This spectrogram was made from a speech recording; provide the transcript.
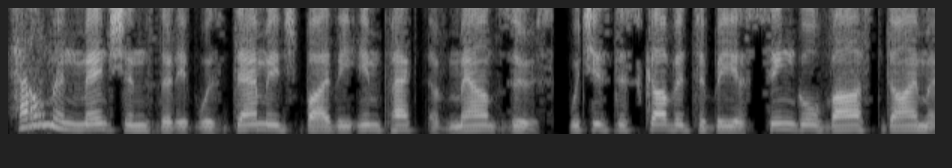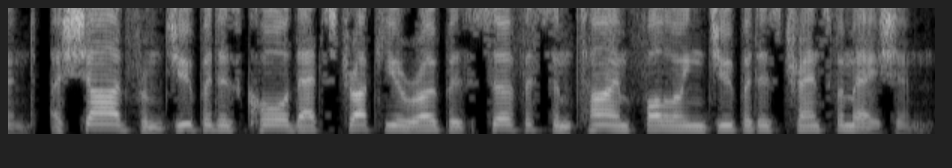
Halman mentions that it was damaged by the impact of Mount Zeus, which is discovered to be a single vast diamond, a shard from Jupiter's core that struck Europa's surface some time following Jupiter's transformation.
